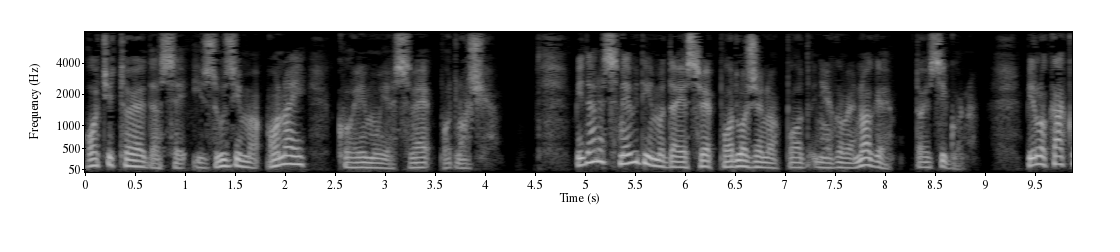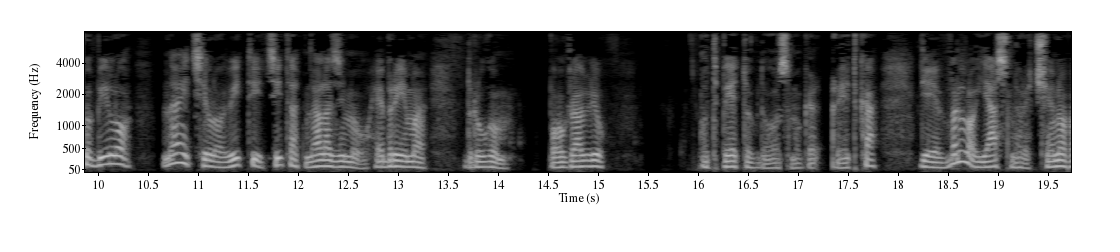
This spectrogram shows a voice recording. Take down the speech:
očito je da se izuzima onaj kojemu je sve podložio. Mi danas ne vidimo da je sve podloženo pod njegove noge, to je sigurno. Bilo kako bilo, najcilovitiji citat nalazimo u Hebrijima drugom poglavlju od petog do osmog redka, gdje je vrlo jasno rečeno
